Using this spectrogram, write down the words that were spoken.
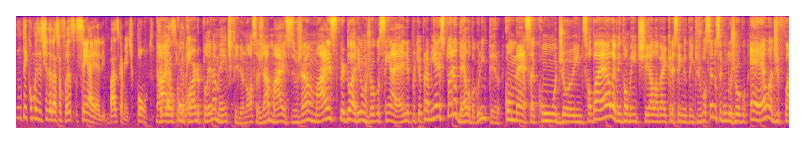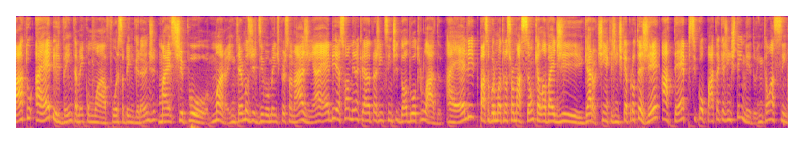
não tem como existir The Last of Us sem a Ellie, basicamente. Ponto. Você ah, eu assim concordo também? plenamente, filho. Nossa, jamais. Eu jamais perdoaria um jogo sem a Ellie, porque para mim é a história dela, o bagulho inteiro. Começa com o Joe indo salvar ela, eventualmente ela vai crescendo dentro de você. No segundo jogo é ela de fato. A Abby vem também com uma força bem grande, mas tipo, mano, em termos de desenvolvimento de personagem, a Abby é só uma mina criada pra gente sentir dó do outro lado. A Ellie passa por uma transformação que ela vai de garotinha que a gente quer proteger até psicopata que a gente tem medo. Então, assim,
